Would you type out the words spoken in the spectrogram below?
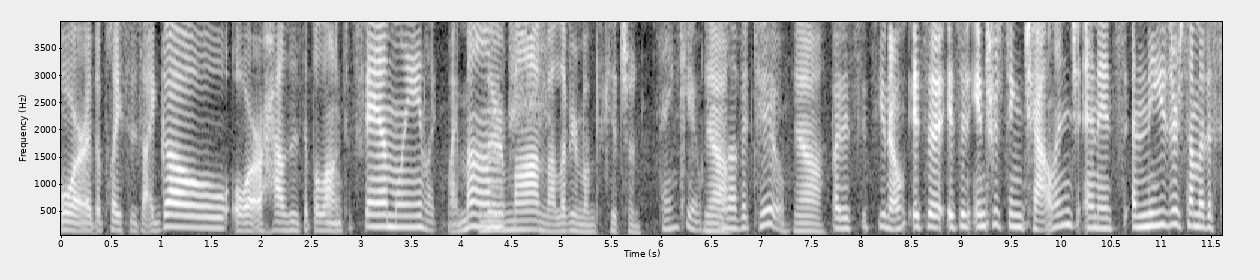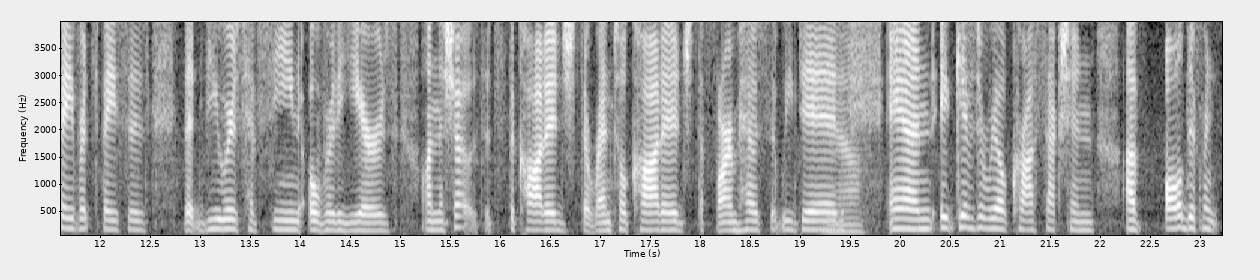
or the places I go or houses that belong to family like my mom. Their mom, I love your mom's kitchen. Thank you. Yeah. I love it too. Yeah. But it's it's you know, it's a it's an interesting challenge and it's and these are some of the favorite spaces that viewers have seen over the years on the shows. It's the cottage, the rental cottage, the farmhouse that we did. Yeah. And it gives a real cross section of all different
